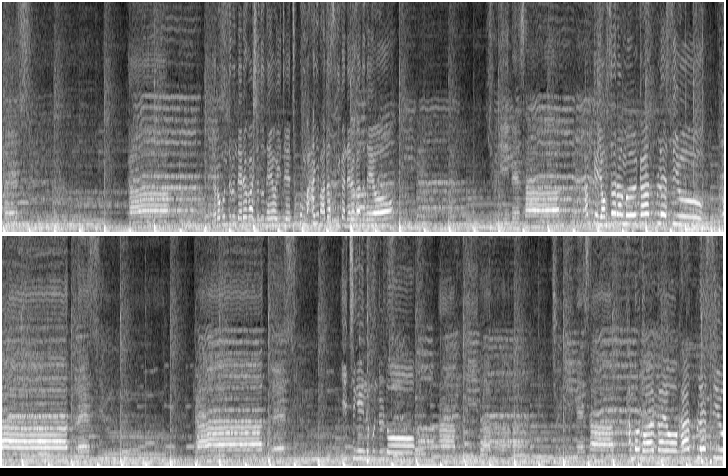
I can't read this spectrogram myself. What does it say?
bless you. God. 여러분들은 내려가셔도 돼요. 이제 축복 많이 받았으니까 내려가도 돼요. 주님의 사 함께 옆 사람을 God bless you. God 번 더 할까요? God bless you.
